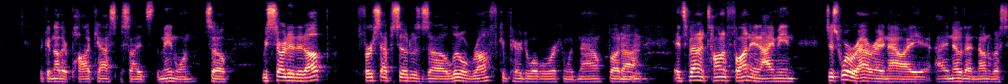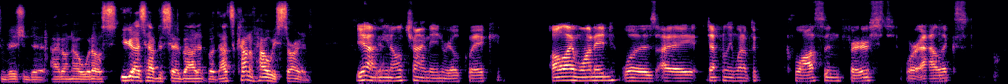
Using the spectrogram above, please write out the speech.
like another podcast besides the main one. So we started it up. First episode was a little rough compared to what we're working with now but uh, Mhm. it's been a ton of fun. And i mean just where we're at right now i i know that none of us envisioned it. I don't know what else you guys have to say about it but that's kind of how we started Yeah, I Yeah. mean, I'll chime in real quick. All I wanted was I definitely went up to Clausen first or Alex,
